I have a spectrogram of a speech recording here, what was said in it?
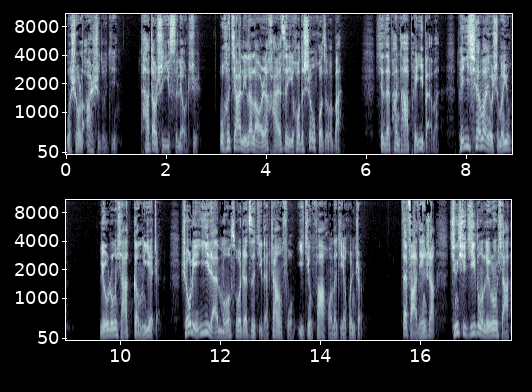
我瘦了二十多斤，他倒是一死了之。我和家里的老人孩子以后的生活怎么办？现在判他赔一百万，赔一千万有什么用？”刘荣霞哽咽着，手里依然摩挲着自己的丈夫已经发黄的结婚证。在法庭上，情绪激动的刘荣霞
